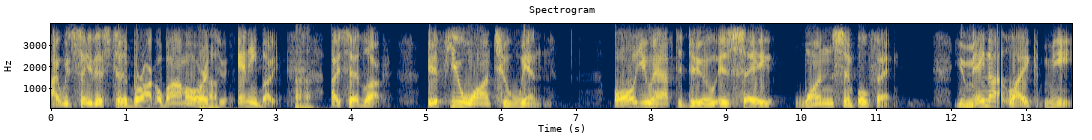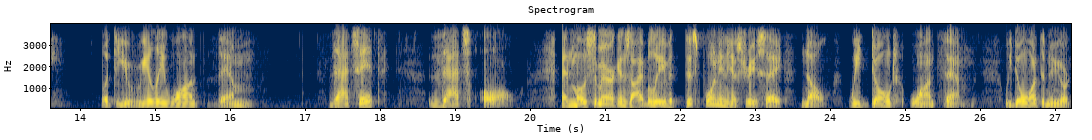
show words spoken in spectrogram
I would say this to Barack Obama or uh-huh. to anybody. Uh-huh. I said, look, if you want to win, all you have to do is say one simple thing. You may not like me, but do you really want them? That's it. That's all. And most Americans, I believe, at this point in history say, no, we don't want them. We don't want the New York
